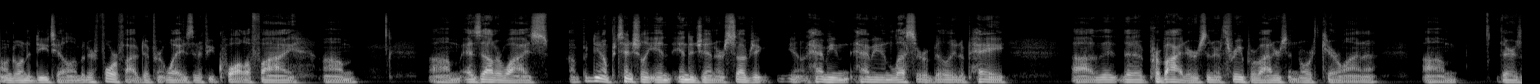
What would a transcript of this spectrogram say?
I won't go into detail on, but there are four or five different ways that if you qualify um, um, as otherwise, uh, you know, potentially in, indigent or subject, you know, having having lesser ability to pay, uh, the the providers, and there are three providers in North Carolina. Um, there's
